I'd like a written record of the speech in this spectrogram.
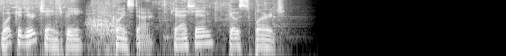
What could your change be? Coinstar. Cash in, go splurge.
